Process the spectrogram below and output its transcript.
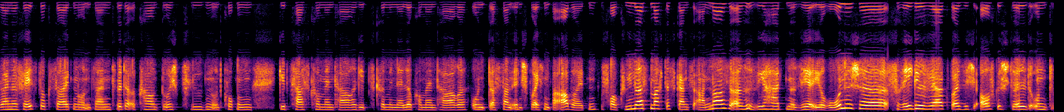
seine Facebook-Seiten und seinen Twitter-Account durchpflügen und gucken, gibt es Hasskommentare, gibt es kriminelle Kommentare und das dann entsprechend bearbeiten. Frau Künast macht es ganz anders. Also sie hat ein sehr ironisches Regelwerk bei sich aufgestellt und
